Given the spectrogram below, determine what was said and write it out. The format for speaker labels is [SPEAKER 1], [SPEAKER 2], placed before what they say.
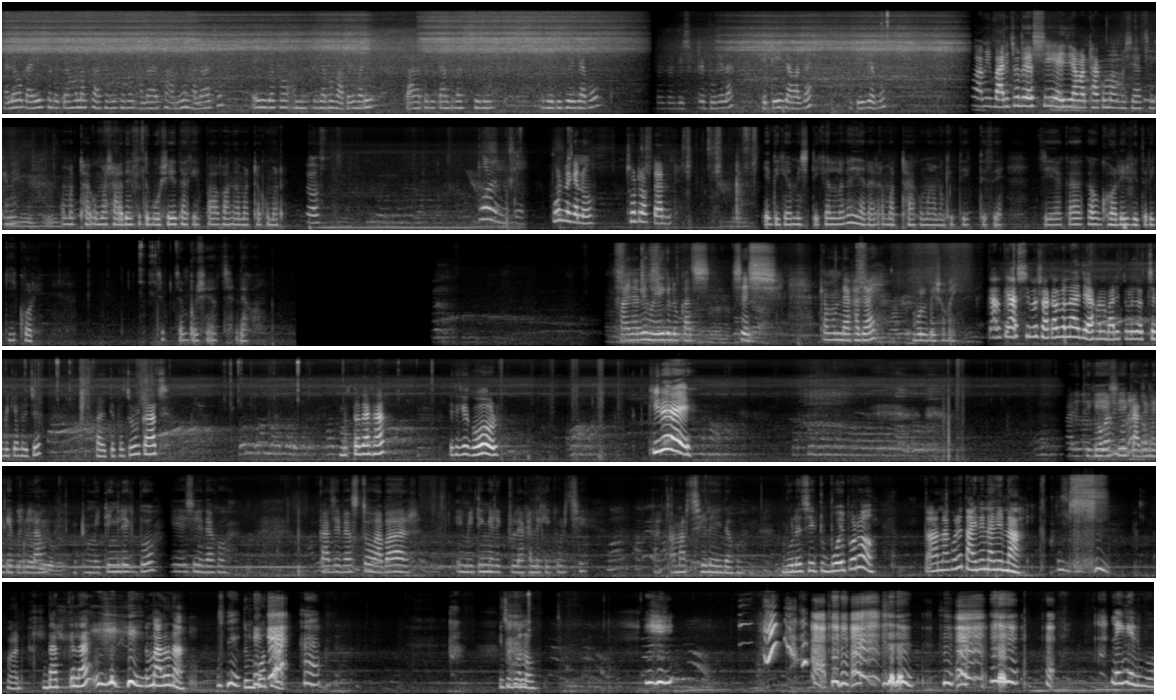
[SPEAKER 1] Hello guys সবাই কেমন আছো? আশা করি সবাই ভালো আছো, আমিও ভালো আছি। এই দেখো, আমি একটু যাব বাপের বাড়ি। তাড়াতাড়ি কাজ বাজ সেরে রেডি হয়ে যাব। এবার বেশি একটা দূরে না, হেঁটেই যাওয়া যায়, হেঁটেই যাব। আমি বাড়ি চলে আসছি, এই যে আমার ঠাকুমা বসে আছে এখানে। আমার ঠাকুমা সারাদিন শুধু বসেই থাকে, পা ভাঙা আমার ঠাকুমার। পড়বে কেন? ছোট একটা এদিকে আমি স্টিকার লাগাই আর আমার ঠাকুমা আমাকে দেখতেছে যে একা একা ঘরের ভিতরে কি করে। চুপচাপ বসে আছে, দেখো। ফাইনালি হয়ে গেল কাজ শেষ। কেমন দেখা যায় বলবে সবাই। কালকে আসছিল সকালবেলায় যে এখন বাড়ি চলে যাচ্ছে, বিকেল হয়েছে। বাড়িতে প্রচুর কাজ। মুখটা দেখা। এদিকে ঘোর। কিরে? বাড়ি থেকে এসে কাজে লেগে পড়লাম, একটু মিটিং লিখব এসে দেখো, কাজে ব্যস্ত, আবার এই মিটিংয়ের একটু লেখালেখি করছি। আর আমার ছেলে এই দেখো, বলেছি একটু বই পড়ো, তা না করে তাইরে নাইরে না। দাঁত কেলায়? তুমি ভালো না? তুমি কিছু বলো।
[SPEAKER 2] লেগে দেবো।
